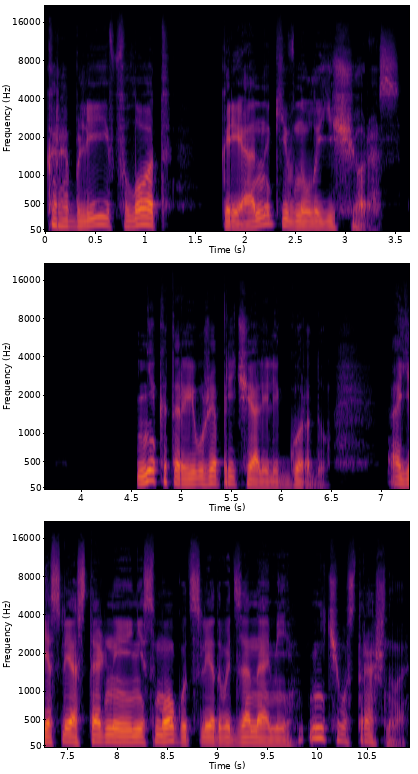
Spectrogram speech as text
«Корабли, флот...» — Корианна кивнула еще раз. «Некоторые уже причалили к городу. А если остальные не смогут следовать за нами, ничего страшного.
